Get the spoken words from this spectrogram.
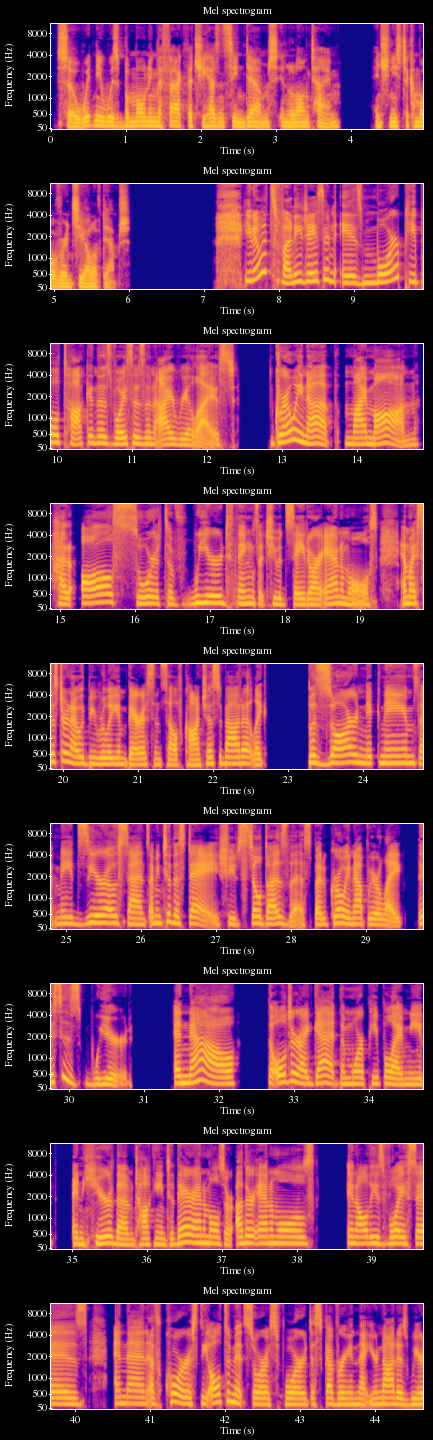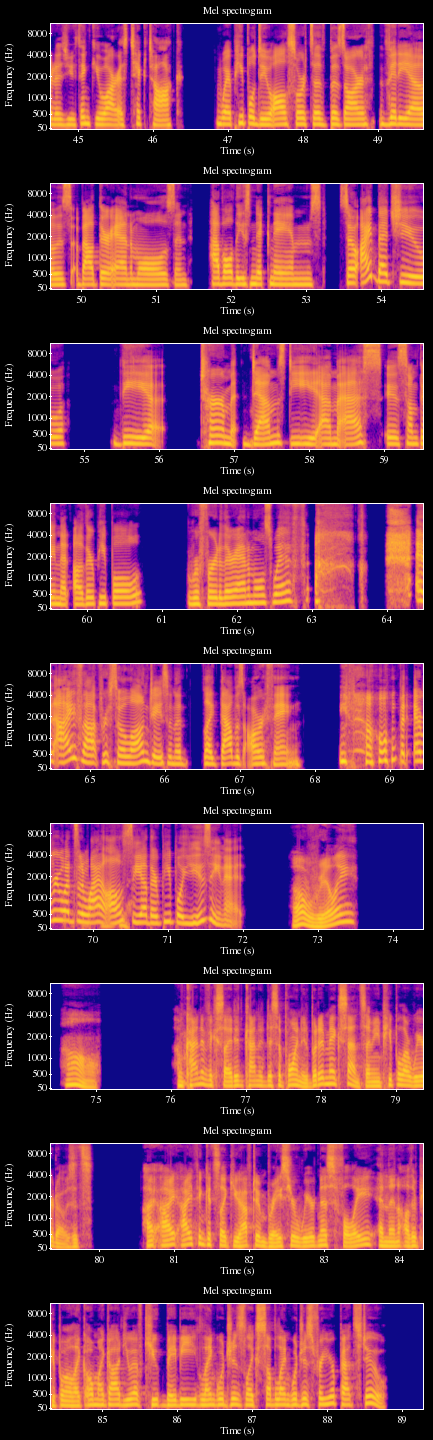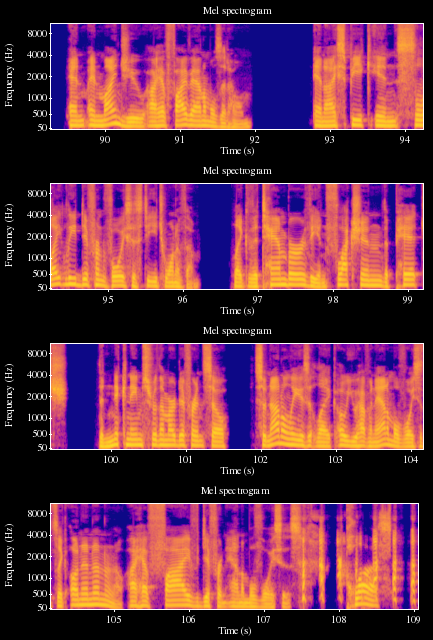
So Whitney was bemoaning the fact that she hasn't seen Dems in a long time, and she needs to come over and see all of Dems. You know what's funny, Jason, is more people talk in those voices than I realized. Growing up, my mom had all sorts of weird things that she would say to our animals. And my sister and I would be really embarrassed and self conscious about it, like bizarre nicknames that made zero sense. I mean, to this day, she still does this. But growing up, we were like, this is weird. And now, the older I get, the more people I meet and hear them talking to their animals or other animals in all these voices. And then, of course, the ultimate source for discovering that you're not as weird as you think you are is TikTok, where people do all sorts of bizarre videos about their animals and have all these nicknames. So I bet you the term DEMS, D E M S, is something that other people refer to their animals with. and I thought for so long, Jason, that like that was our thing, you know? but every once in a while, I'll see other people using it. Oh, really? Oh, I'm kind of excited, kind of disappointed, but it makes sense. I mean, people are weirdos. It's, I, I, I think it's like you have to embrace your weirdness fully. And then other people are like, oh my God, you have cute baby languages, like sub languages for your pets too. And, and mind you, I have five animals at home and I speak in slightly different voices to each one of them. Like the timbre, the inflection, the pitch, the nicknames for them are different. So so not only is it like, oh, you have an animal voice, it's like, oh no, no, no, no. I have five different animal voices. plus Can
